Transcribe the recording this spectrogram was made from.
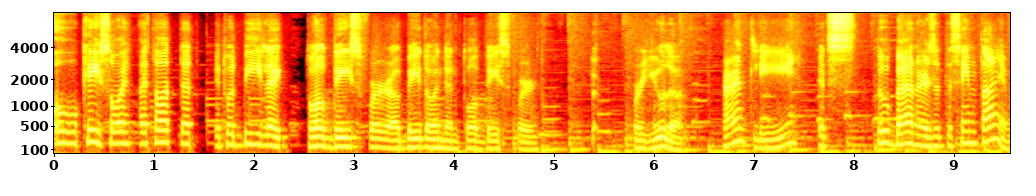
Oh, okay. So I, I thought that it would be like 12 days for uh, Albedo and then 12 days for for Eula. Apparently, it's two banners at the same time.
